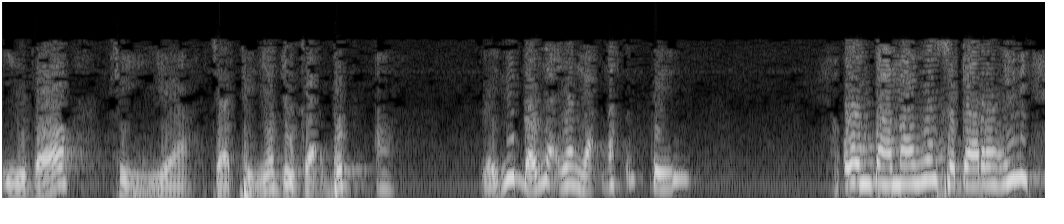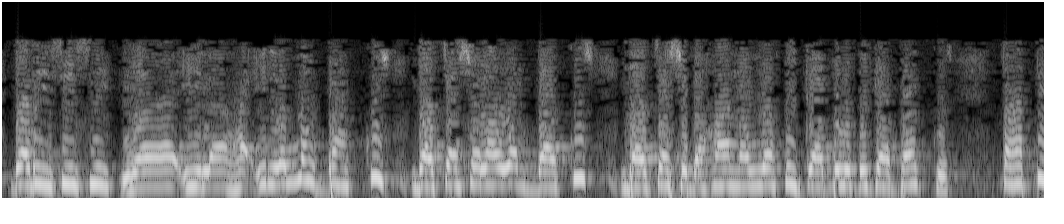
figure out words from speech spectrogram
idhafiyah. Jadinya juga bid'ah. Nah ini banyak yang nggak ngerti. Umpamanya sekarang ini dari sisi La ilaha illallah bagus, baca sholawat bagus, baca subhanallah 33 bagus. Tapi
